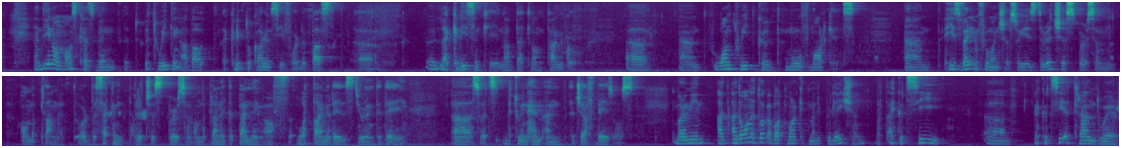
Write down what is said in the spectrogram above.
and Elon Musk has been t- tweeting about a cryptocurrency for the past, uh, like recently, not that long time ago. Uh, and one tweet could move markets. And he's very influential, so he is the richest person on the planet, or the second richest person on the planet, depending of what time it is during the day. Uh, so it's between him and Jeff Bezos. But I mean, I, I don't want to talk about market manipulation, but I could see, um, I could see a trend where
